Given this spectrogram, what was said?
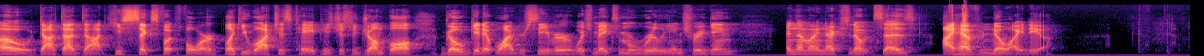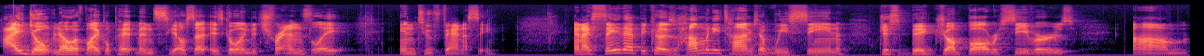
Oh, dot dot dot. He's six foot four. Like you watch his tape, he's just a jump ball, go get it wide receiver, which makes him really intriguing. And then my next note says, I have no idea. I don't know if Michael Pittman's skill set is going to translate into fantasy. And I say that because how many times have we seen just big jump ball receivers um,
